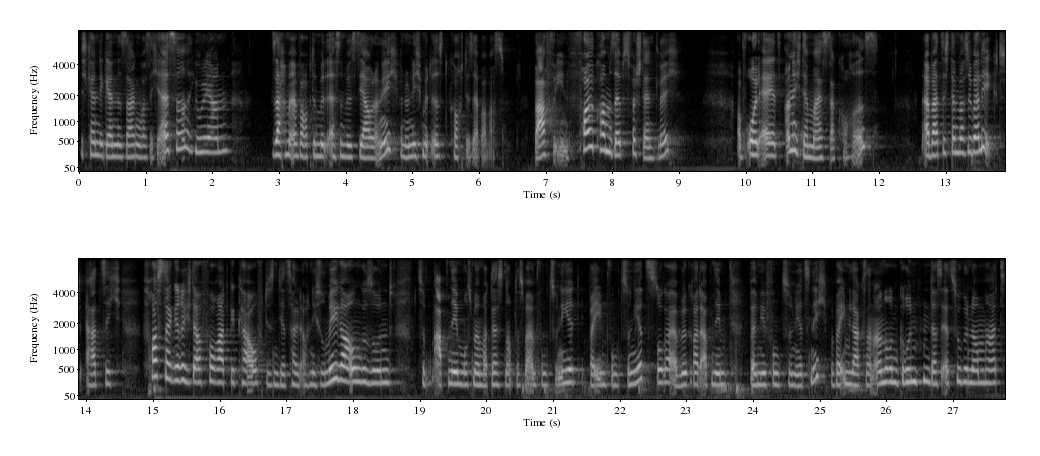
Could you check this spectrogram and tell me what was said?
ich kann dir gerne sagen, was ich esse, Julian, Sag mir einfach, ob du mitessen willst, ja oder nicht. Wenn du nicht mit isst, koch dir selber was. War für ihn vollkommen selbstverständlich, obwohl er jetzt auch nicht der Meisterkoch ist. Aber er hat sich dann was überlegt. Er hat sich Frostergerichte auf Vorrat gekauft. Die sind jetzt halt auch nicht so mega ungesund. Zum Abnehmen muss man mal testen, ob das bei ihm funktioniert. Bei ihm funktioniert es sogar. Er will gerade abnehmen. Bei mir funktioniert es nicht. Bei ihm lag es an anderen Gründen, dass er zugenommen hat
